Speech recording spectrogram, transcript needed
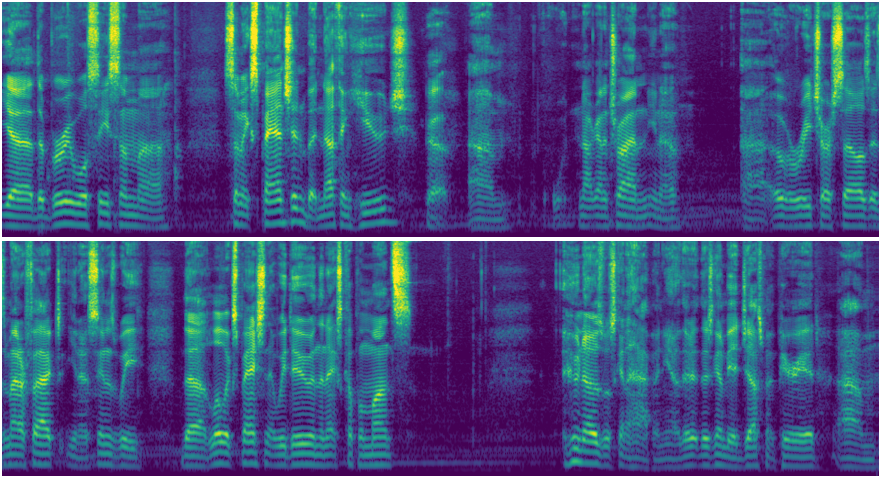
yeah. The brewery will see some uh, some expansion, but nothing huge. Yeah. Um, not going to try and you know uh, overreach ourselves. As a matter of fact, you know, as soon as we the little expansion that we do in the next couple of months, who knows what's going to happen? You know, there, there's going to be adjustment period. Um,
